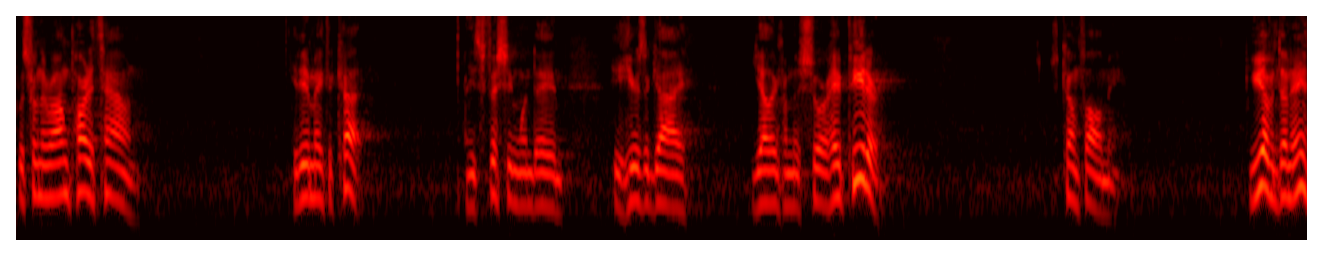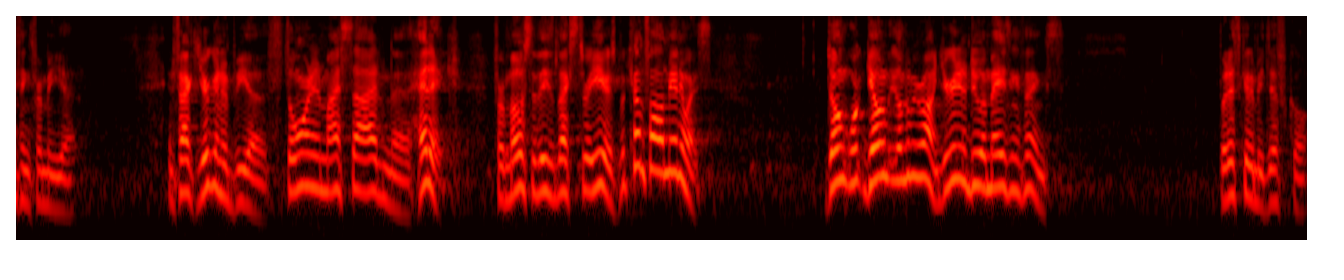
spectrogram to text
was from the wrong part of town. He didn't make the cut. And he's fishing one day and he hears a guy yelling from the shore, Hey, Peter, just come follow me. You haven't done anything for me yet. In fact, you're going to be a thorn in my side and a headache for most of these next three years. But come follow me anyways. Don't, don't, don't get me wrong. You're going to do amazing things. But it's going to be difficult.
